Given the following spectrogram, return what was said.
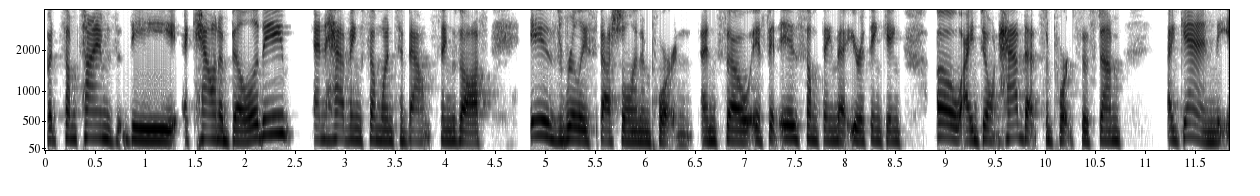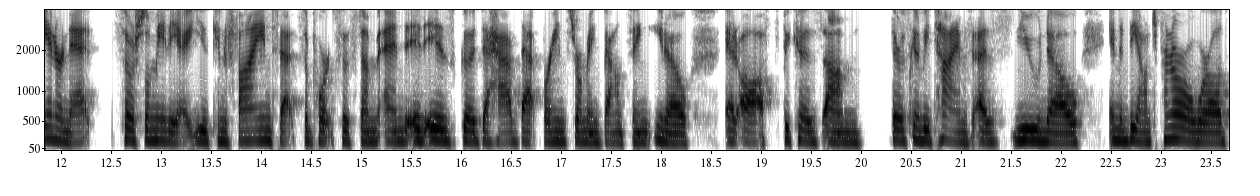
but sometimes the accountability and having someone to bounce things off is really special and important. And so if it is something that you're thinking, oh, I don't have that support system, again, the internet, social media, you can find that support system. And it is good to have that brainstorming bouncing, you know, it off because um there's going to be times, as you know, in the entrepreneurial world,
